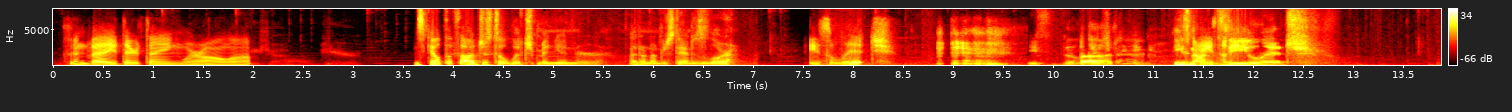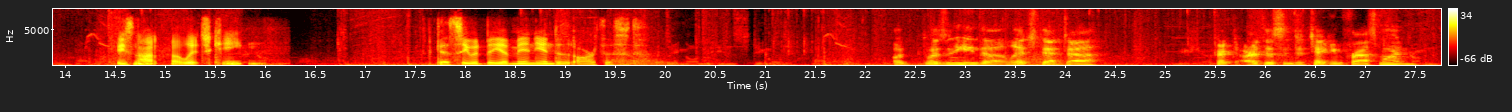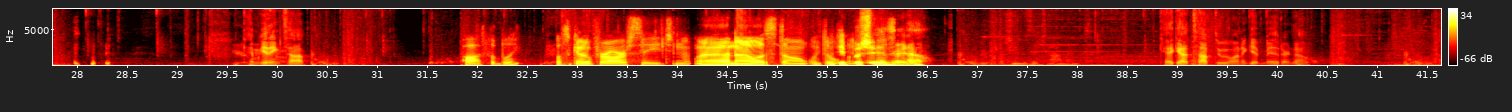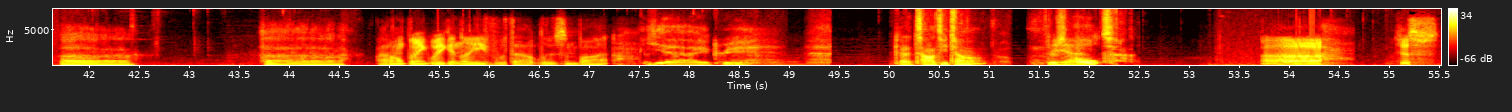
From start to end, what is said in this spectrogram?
Let's invade their thing. We're all up. Is Kel'Thuzad just a Lich minion, or I don't understand his lore? He's a lich. He's the Bud. Lich King. He's not He's- the Lich. He's not a Lich King. Guess he would be a minion to Arthas. Oh, wasn't he the Lich that uh, tricked Arthas into taking Frostmourne? I'm getting top. Possibly. Let's go for our siege. Well, no, let's don't. We We don't. can push in right now. Choose a talent. Okay, I got top. Do we want to get mid or no? Uh, uh, I don't think we can leave without losing bot. yeah, I agree. Got a taunty taunt. There's Yeah. an ult. Uh, just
